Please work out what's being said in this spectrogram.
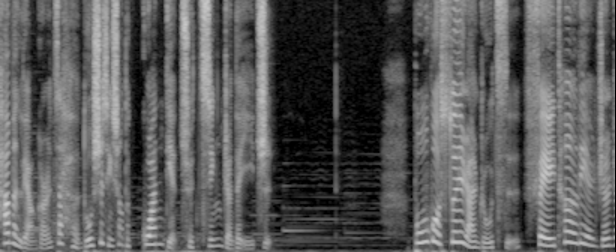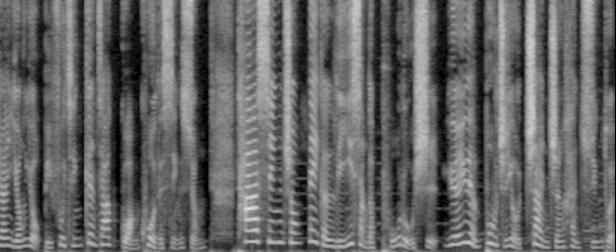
他们两个人在很多事情上的观点却惊人的一致。不过，虽然如此，腓特烈仍然拥有比父亲更加广阔的心胸。他心中那个理想的普鲁士，远远不只有战争和军队，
